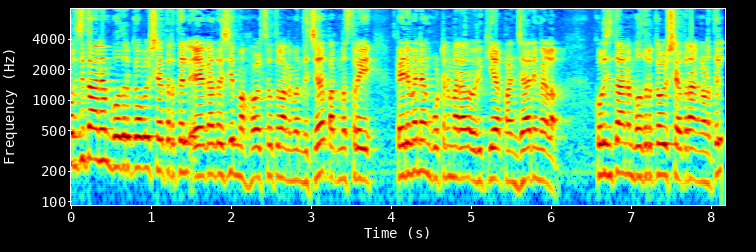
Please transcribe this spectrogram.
കുറിച്ചിത്താനം ബൂതർകോവിൽ ക്ഷേത്രത്തിൽ ഏകാദശി മഹോത്സവത്തോടനുബന്ധിച്ച് പത്മശ്രീ പെരുവനം കൂട്ടന്മാരാർ ഒരുക്കിയ പഞ്ചാരിമേളം. കുറിച്ചിത്താനം ബൂതർകോവിൽ ക്ഷേത്രാങ്കണത്തിൽ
